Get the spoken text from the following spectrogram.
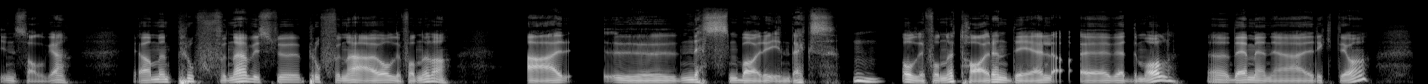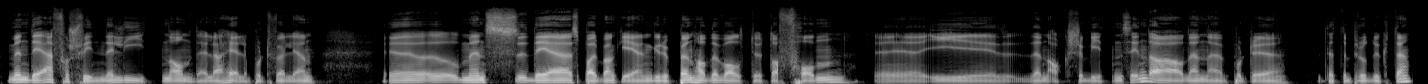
innsalget. Ja, men proffene, hvis du Proffene er jo oljefondet, da. Er øh, nesten bare indeks. Mm. Oljefondet tar en del eh, veddemål, eh, det mener jeg er riktig òg, men det er forsvinnende liten andel av hele porteføljen. Eh, mens det Sparebank1-gruppen hadde valgt ut av fond eh, i den aksjebiten sin da, av dette produktet,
